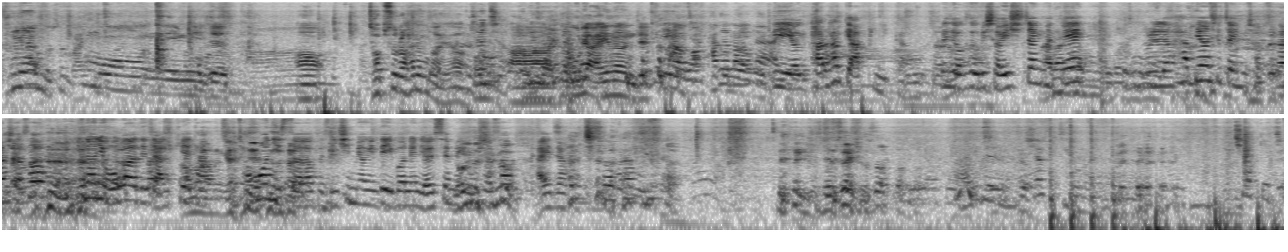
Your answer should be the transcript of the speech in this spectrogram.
부모 부모님이 이제 어 접수를 하는 거예요. 그렇죠. 아, 그럼 우리 아이는 이제 네, 여기 바로 학교 앞이니까. 그래서 여기서 우리 저희 시장님한테 그 부분을 하면 실장님이 접수를 하셔서 인원이 오버되지 않게 다 정원이 있어요. 그래서 20명인데 이번에는 13명이 오셔서 아이들하고 같이 수업을 하고 있어요. 내가 있어서 아 트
